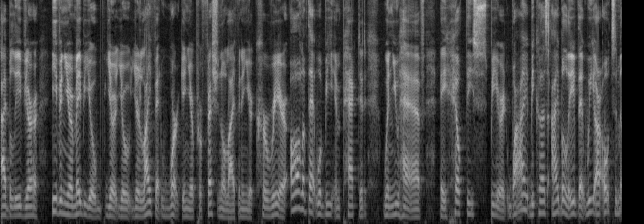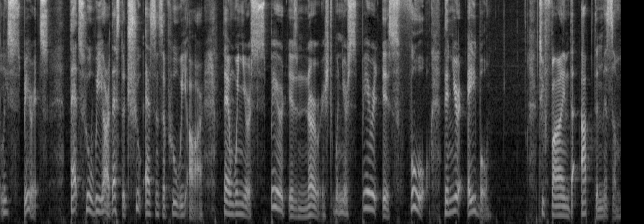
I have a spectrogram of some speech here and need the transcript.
I believe your even your maybe your your your your life at work in your professional life and in your career all of that will be impacted when you have a healthy spirit. Why? Because I believe that we are ultimately spirits. That's who we are. That's the true essence of who we are. And when your spirit is nourished, when your spirit is full, then you're able to find the optimism.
